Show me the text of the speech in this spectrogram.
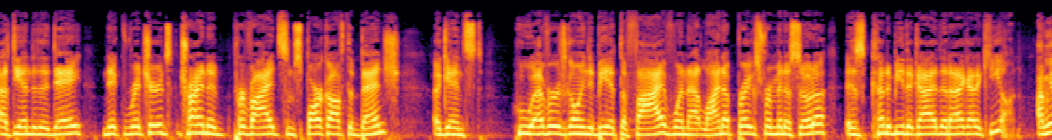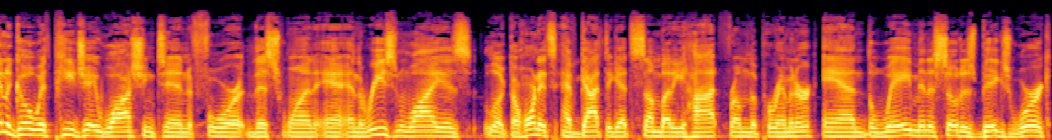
at the end of the day, Nick Richards trying to provide some spark off the bench against whoever is going to be at the five when that lineup breaks for Minnesota is going to be the guy that I got a key on. I'm going to go with PJ Washington for this one. And, and, the reason why is look, the Hornets have got to get somebody hot from the perimeter. And the way Minnesota's bigs work,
